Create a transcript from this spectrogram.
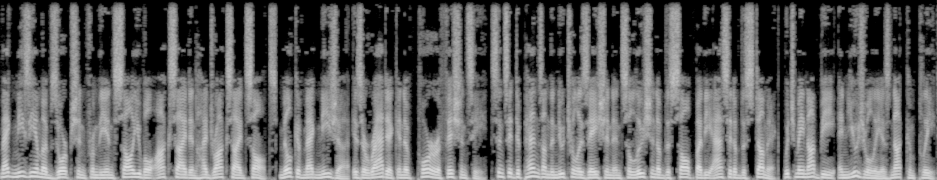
Magnesium absorption from the insoluble oxide and hydroxide salts milk of magnesia is erratic and of poorer efficiency, since it depends on the neutralization and solution of the salt by the acid of the stomach, which may not be and usually is not complete.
